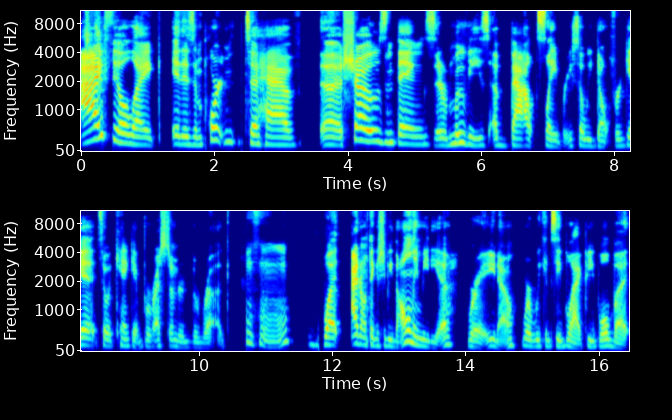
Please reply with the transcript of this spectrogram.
I feel like it is important to have uh, shows and things or movies about slavery so we don't forget, so it can't get brushed under the rug. Mm-hmm. What I don't think it should be the only media where you know where we can see black people, but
